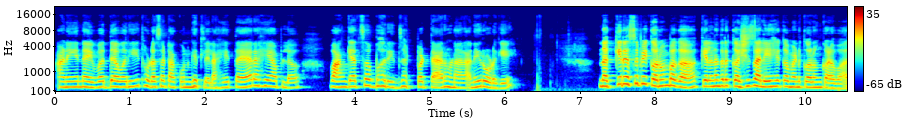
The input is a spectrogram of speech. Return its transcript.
आणि नैवेद्यावरही थोडासा टाकून घेतलेला आहे. तयार आहे आपलं वांग्याचं भरीत झटपट तयार होणार आणि रोडगे. नक्की रेसिपी करून बघा. केल्यानंतर कशी झाली हे कमेंट करून कळवा.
